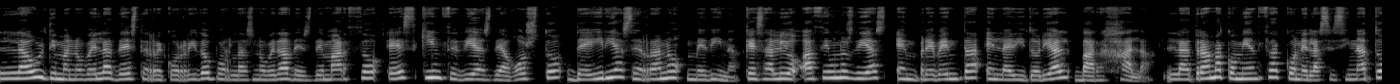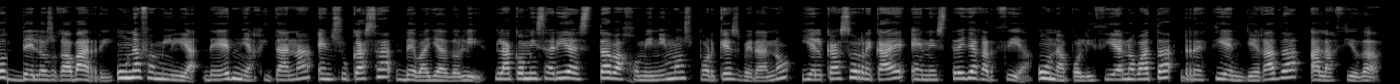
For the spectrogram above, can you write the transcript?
La última novela de este recorrido por las novedades de marzo es 15 días de agosto de Iria Serrano Medina, que salió hace unos días en preventa en la editorial Barjala. La trama comienza con el asesinato de los Gabarri, una familia de etnia gitana, en su casa de Valladolid. La comisaría está bajo mínimos porque es verano y el caso recae en Estrella García, una policía novata recién llegada a la ciudad.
